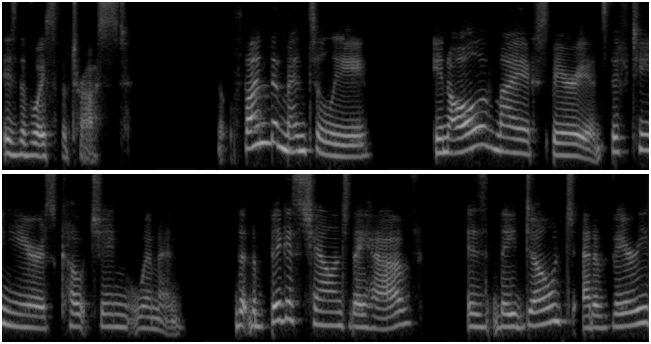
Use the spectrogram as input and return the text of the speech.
is the voice of trust. Fundamentally in all of my experience 15 years coaching women that the biggest challenge they have is they don't at a very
